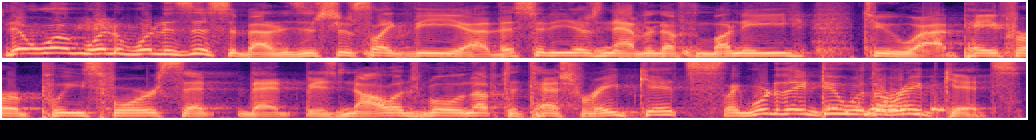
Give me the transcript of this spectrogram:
What, what, what is this about? Is this just like the uh, the city doesn't have enough money to uh, pay for a police force that, that is knowledgeable enough to test rape kits? Like, what do they do with the rape kits?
